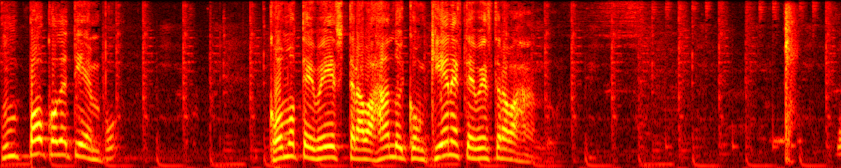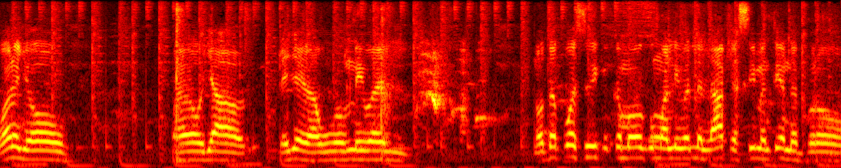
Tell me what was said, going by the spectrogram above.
un poco de tiempo? ¿Cómo te ves trabajando y con quiénes te ves trabajando? Bueno, yo pero ya le llega a un nivel, no te puedo decir que como, como al nivel del lápiz, así, ¿me entiendes? Pero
